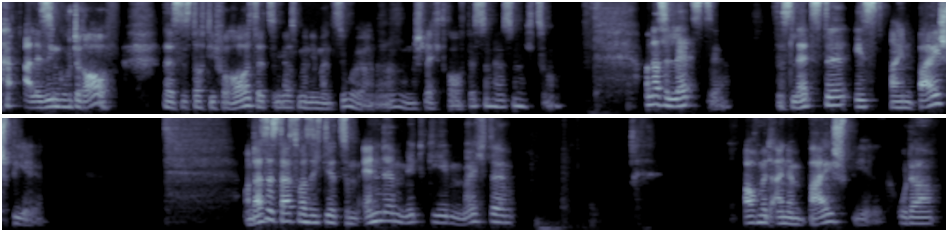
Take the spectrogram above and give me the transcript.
Alle sind gut drauf. Das ist doch die Voraussetzung, dass man niemand zuhört. Oder? Wenn du schlecht drauf bist, dann hörst du nicht zu. Und das Letzte, das Letzte ist ein Beispiel. Und das ist das, was ich dir zum Ende mitgeben möchte. Auch mit einem Beispiel oder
